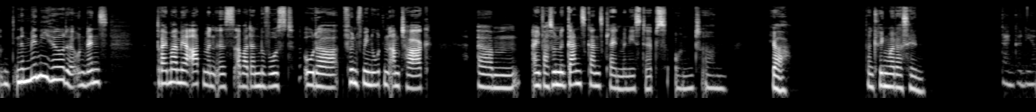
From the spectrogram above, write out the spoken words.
eine Mini-Hürde. Und wenn's dreimal mehr atmen ist, aber dann bewusst. Oder fünf Minuten am Tag. Ähm, einfach so eine ganz, ganz kleinen Mini-Steps. Und ähm, ja, dann kriegen wir das hin. Danke dir.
